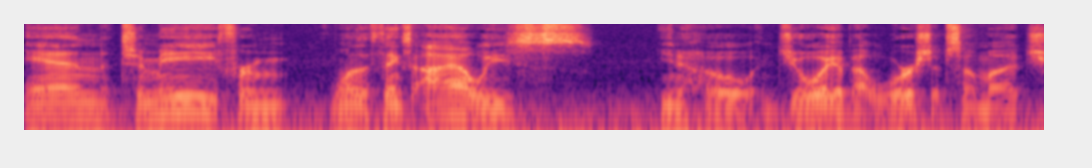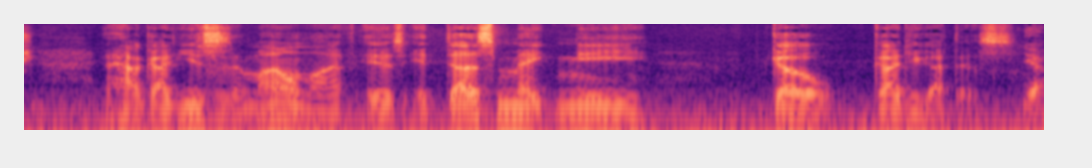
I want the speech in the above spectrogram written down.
and to me, for one of the things I always you know enjoy about worship so much and how God uses it in my own life is it does make me go, God, you got this. Yeah.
